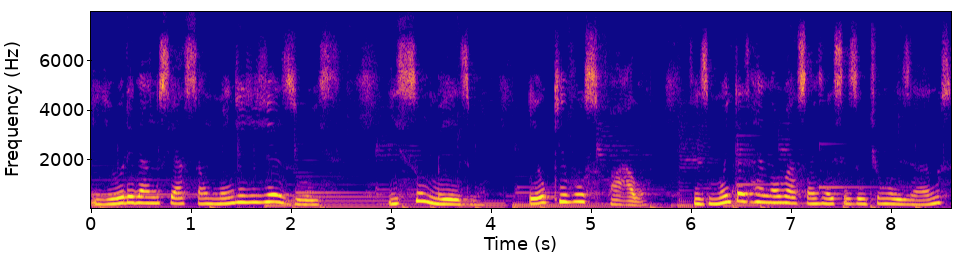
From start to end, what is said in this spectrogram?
Yuri da Anunciação Mendes de Jesus. Isso mesmo, eu que vos falo. Fiz muitas renovações nesses últimos anos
